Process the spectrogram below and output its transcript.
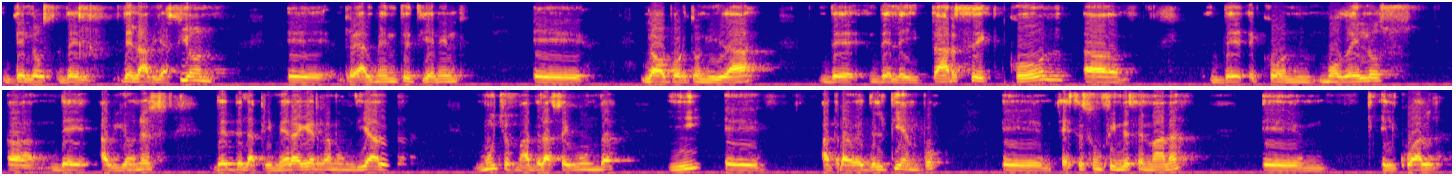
de, los, de, la aviación realmente tienen la oportunidad de deleitarse con, ah, con modelos ah, de aviones desde la Primera Guerra Mundial, muchos más de la Segunda, y eh, a través del tiempo, eh, este es un fin de semana, eh, el cual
